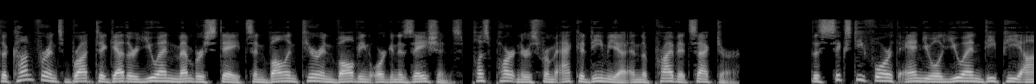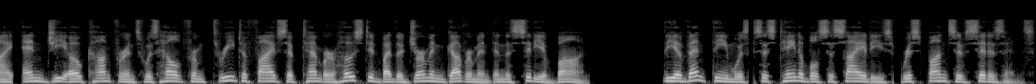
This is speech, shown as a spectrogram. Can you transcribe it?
The conference brought together UN member states and volunteer involving organizations, plus partners from academia and the private sector. The 64th annual UNDPI NGO conference was held from 3 to 5 September hosted by the German government and the city of Bonn. The event theme was Sustainable Societies, Responsive Citizens.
